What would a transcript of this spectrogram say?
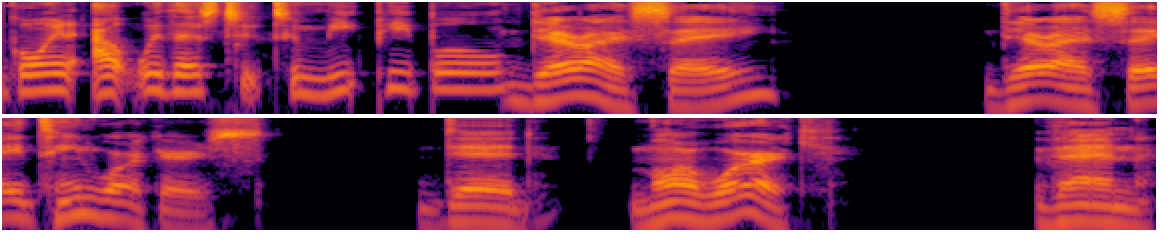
going out with us to to meet people. Dare I say, dare I say, teen workers did more work than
